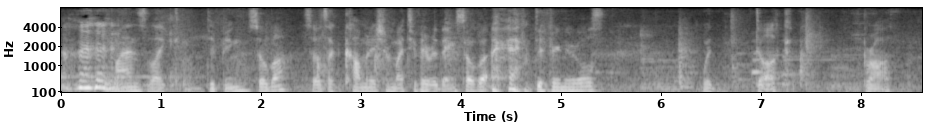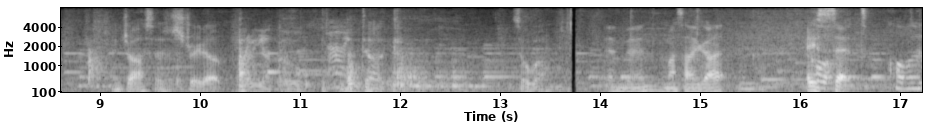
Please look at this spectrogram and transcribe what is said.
Mine's like dipping soba, so it's like a combination of my two favorite things: soba and dipping noodles with duck broth. And Josh says straight up Arigato. duck soba. And then Masai got a set called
